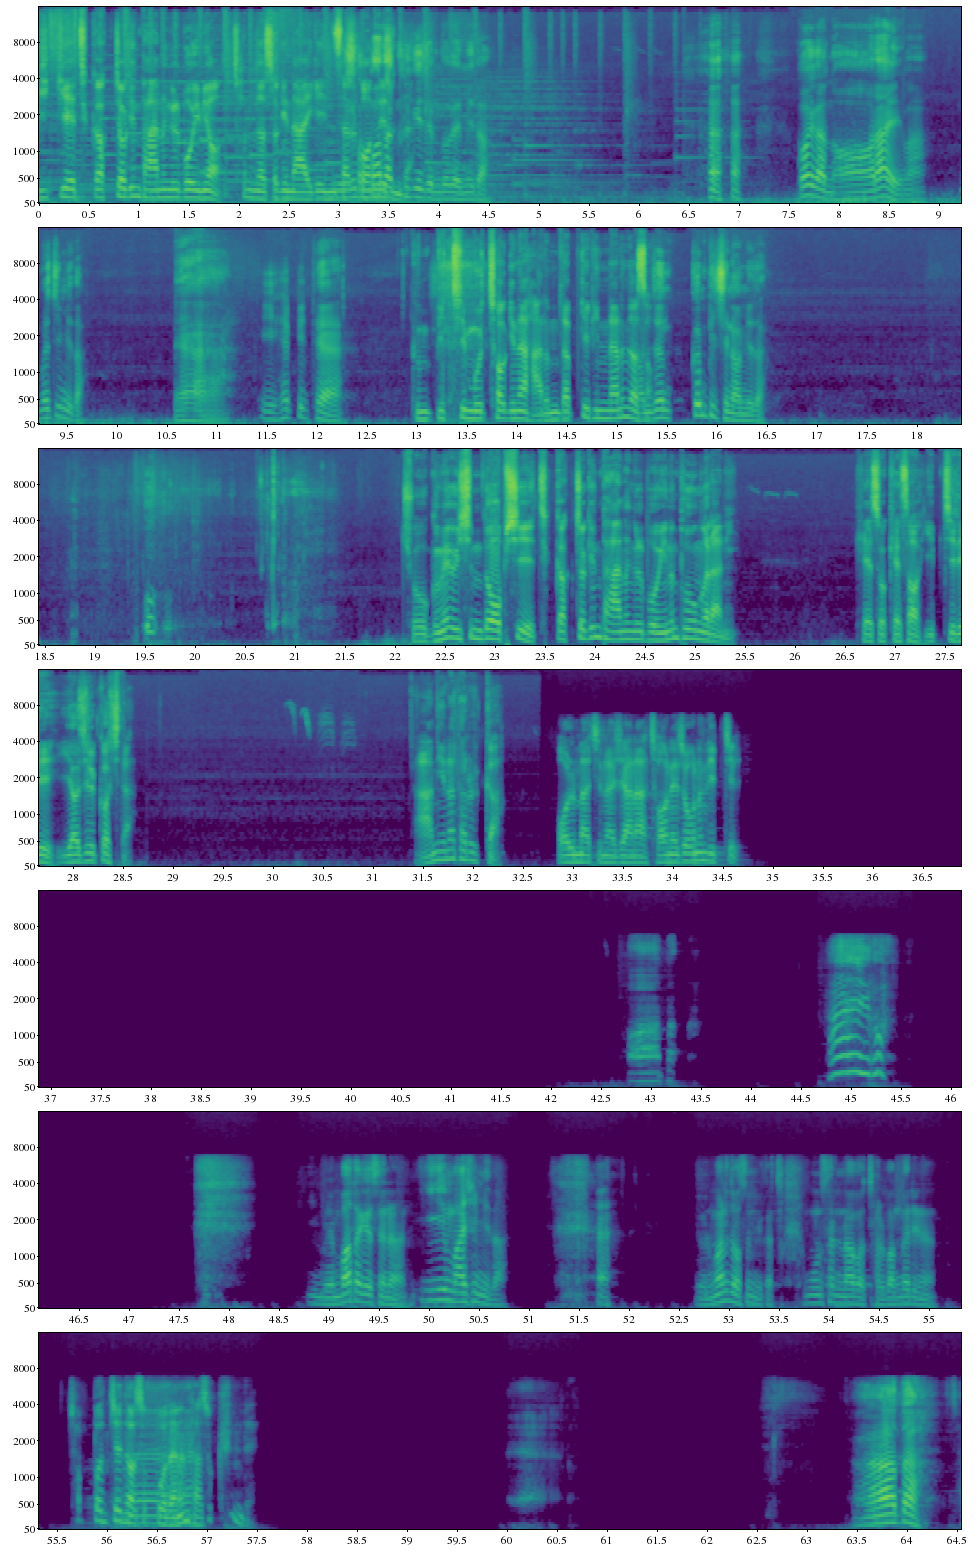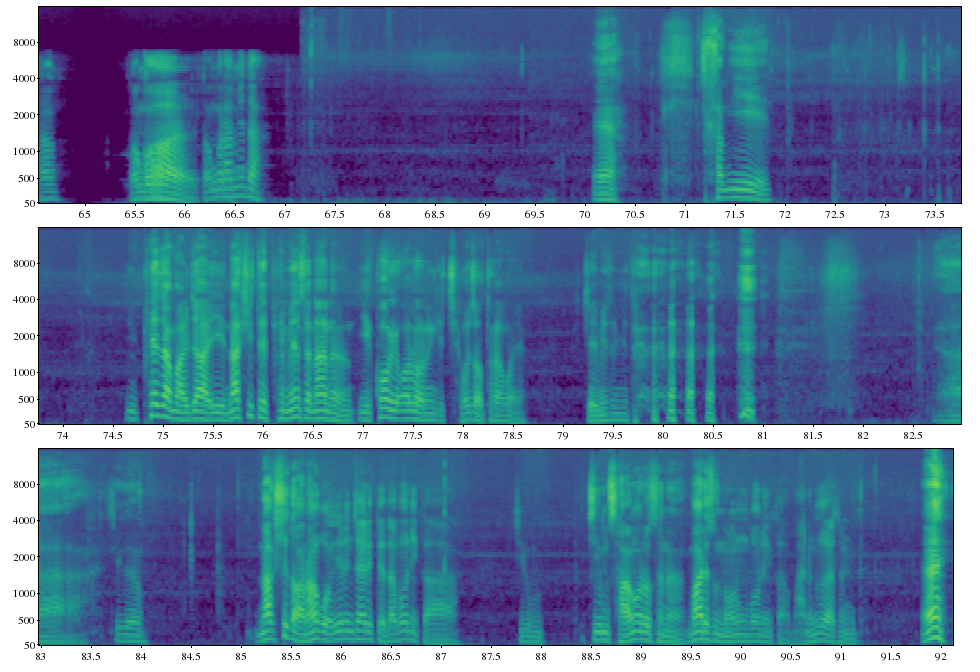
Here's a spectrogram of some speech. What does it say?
미끼에 즉각적인 반응을 보이며 첫 녀석이 나에게 인사를 손바닥 건네준다. 크기 정도 됩니다. 고기가 노라이 막 멋집니다. 야, 이 햇빛에 금빛이 무척이나 아름답게 빛나는 녀석. 완전 끈빛이 납니다. 조금의 의심도 없이 즉각적인 반응을 보이는 붕어라니 계속해서 입질이 이어질 것이다. 아니나 다를까 얼마 지나지 않아 전해져 오는 입질. 아, 나... 아이고. 이 맨바닥에서는 이 맛입니다. 얼마나 좋습니까? 참 물살이 나고 찰방거리는. 첫 번째 녀석보다는 네. 다소 큰데 아따, 참 동글 동글합니다. 예, 참이 이 패자 말자 이 낚싯대 펴면서 나는 이 고기 올라오는 게 최고 좋더라고요. 재밌습니다. 야, 지금 낚시도 안 하고 이런 자리 되다 보니까 지금 지금 상으로서는 말에서 노는 거 보니까 많은 것 같습니다. 에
